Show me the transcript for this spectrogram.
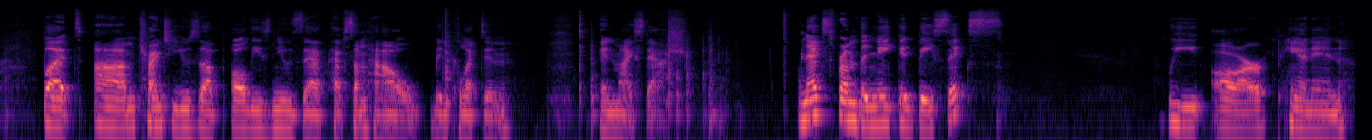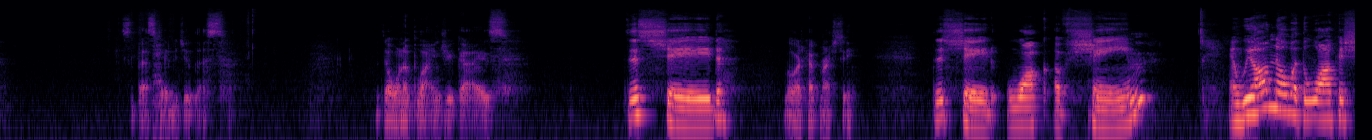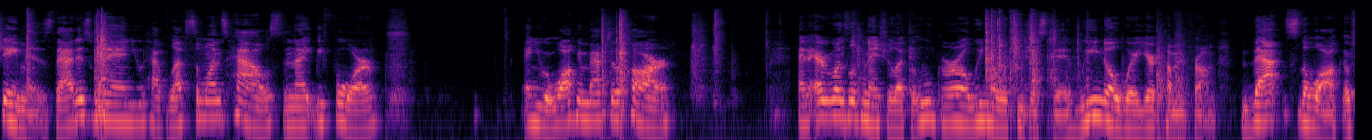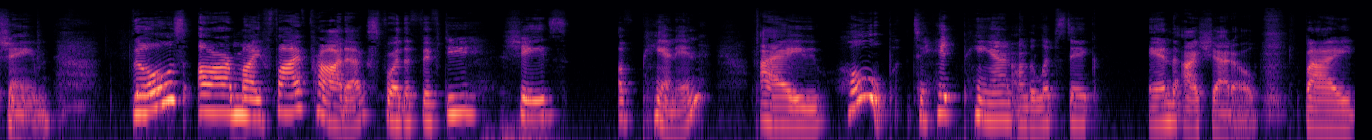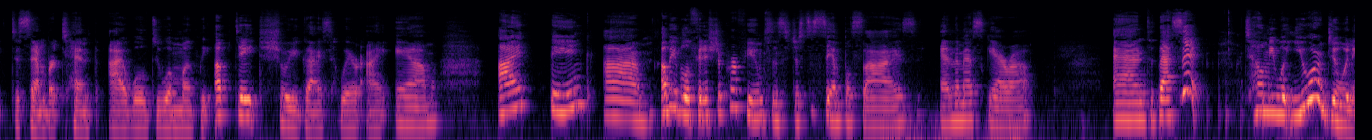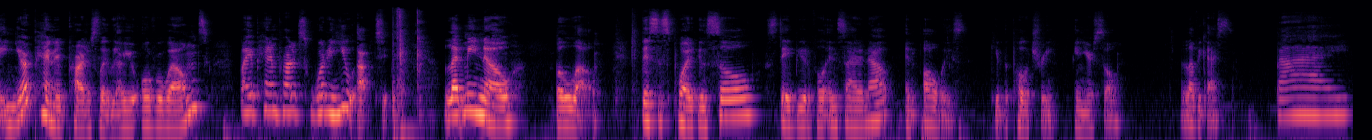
but I'm trying to use up all these nudes that have somehow been collecting in my stash. Next, from the Naked Basics, we are panning. It's the best way to do this. I don't want to blind you guys. This shade, Lord have mercy. This shade, Walk of Shame. And we all know what the walk of shame is. That is when you have left someone's house the night before and you were walking back to the car and everyone's looking at you like, ooh, girl, we know what you just did. We know where you're coming from. That's the walk of shame. Those are my five products for the 50 Shades of Pannin. I hope to hit pan on the lipstick and the eyeshadow by December 10th, I will do a monthly update to show you guys where I am. I think um, I'll be able to finish the perfume since it's just a sample size and the mascara. And that's it. Tell me what you are doing in your Pannin projects lately. Are you overwhelmed by your Pannin products? What are you up to? Let me know below. This is Poetic and Soul. Stay beautiful inside and out. And always keep the poetry in your soul. I love you guys. Bye.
